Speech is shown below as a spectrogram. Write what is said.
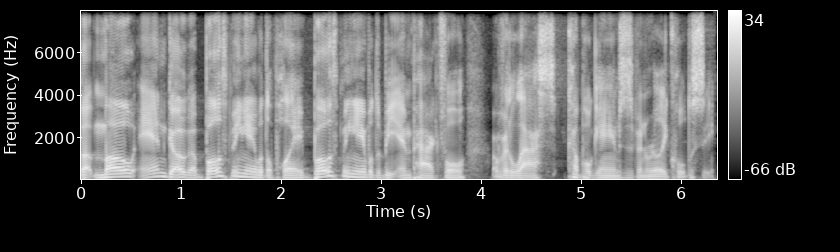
but Mo and Goga both being able to play, both being able to be impactful over the last couple games has been really cool to see.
